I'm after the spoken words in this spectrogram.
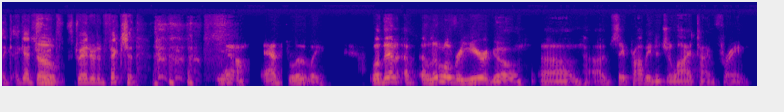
again, so, truth straighter than fiction. yeah, absolutely. Well, then a, a, little over a year ago, um, I'd say probably in the July time frame. Uh,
